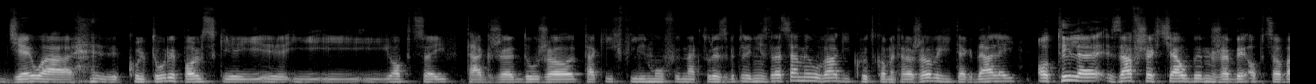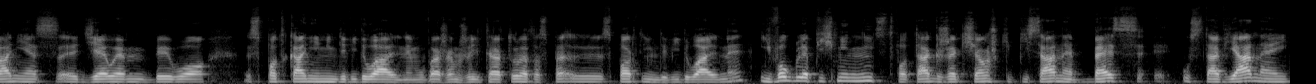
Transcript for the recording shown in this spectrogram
dzieła kultury polskiej i, i, i, obcej, także dużo takich filmów, na które zwykle nie zwracamy uwagi, krótkometrażowych i tak dalej. O tyle zawsze chciałbym, żeby obcowanie z dziełem było spotkaniem indywidualnym. Uważam, że literatura to sport indywidualny i w ogóle piśmiennictwo, także książki pisane bez ustawianej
